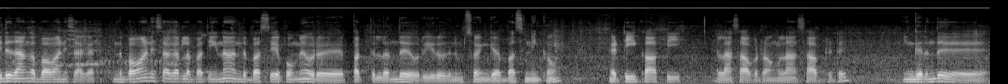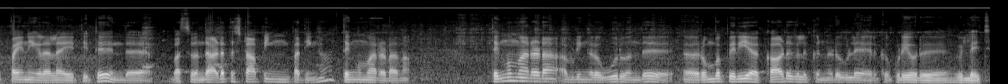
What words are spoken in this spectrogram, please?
இது தாங்க பவானி சாகர். இந்த பவானி சாகரில் பார்த்தீங்கன்னா இந்த பஸ் எப்போவுமே ஒரு பத்துலேருந்து ஒரு இருபது நிமிஷம் இங்கே பஸ் நிற்கும் இங்கே டீ காஃபி எல்லாம் சாப்பிட்றவங்களாம் சாப்பிட்டுட்டு இங்கேருந்து பயணிகளெல்லாம் ஏற்றிட்டு இந்த பஸ் வந்து அடுத்த ஸ்டாப்பிங் பார்த்திங்கன்னா தெங்குமாரடா தான். தெங்குமாரடா அப்படிங்கிற ஊர் வந்து ரொம்ப பெரிய காடுகளுக்கு நடுவில் இருக்கக்கூடிய ஒரு வில்லேஜ்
